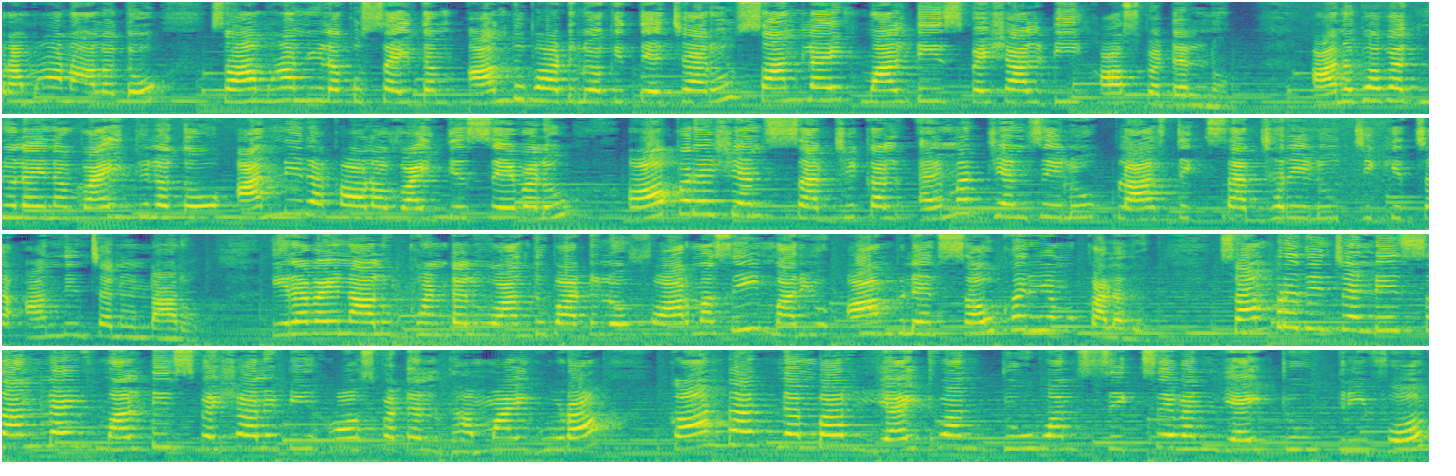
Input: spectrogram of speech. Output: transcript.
ప్రమాణాలతో సామాన్యులకు సైతం అందుబాటులోకి తెచ్చారు సన్ లైఫ్ మల్టీ స్పెషాలిటీ హాస్పిటల్ను అనుభవజ్ఞులైన వైద్యులతో అన్ని రకాల వైద్య సేవలు ఆపరేషన్స్ సర్జికల్ ఎమర్జెన్సీలు ప్లాస్టిక్ సర్జరీలు చికిత్స అందించనున్నారు. ఇరవై నాలుగు గంటలు అందుబాటులో ఫార్మసీ మరియు అంబులెన్స్ సౌకర్యం కలదు. సంప్రదించండి Sun Life multi speciality hospital Dammaiguda. Contact number eight one two one six seven eight two three four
